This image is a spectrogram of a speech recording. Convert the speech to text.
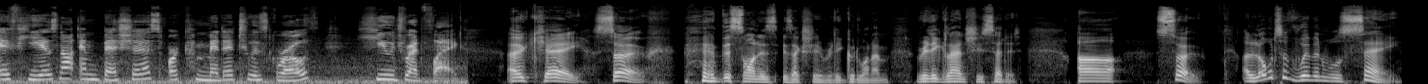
If he is not ambitious or committed to his growth, huge red flag. Okay, so this one is, is actually a really good one. I'm really glad she said it. Uh, so, a lot of women will say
